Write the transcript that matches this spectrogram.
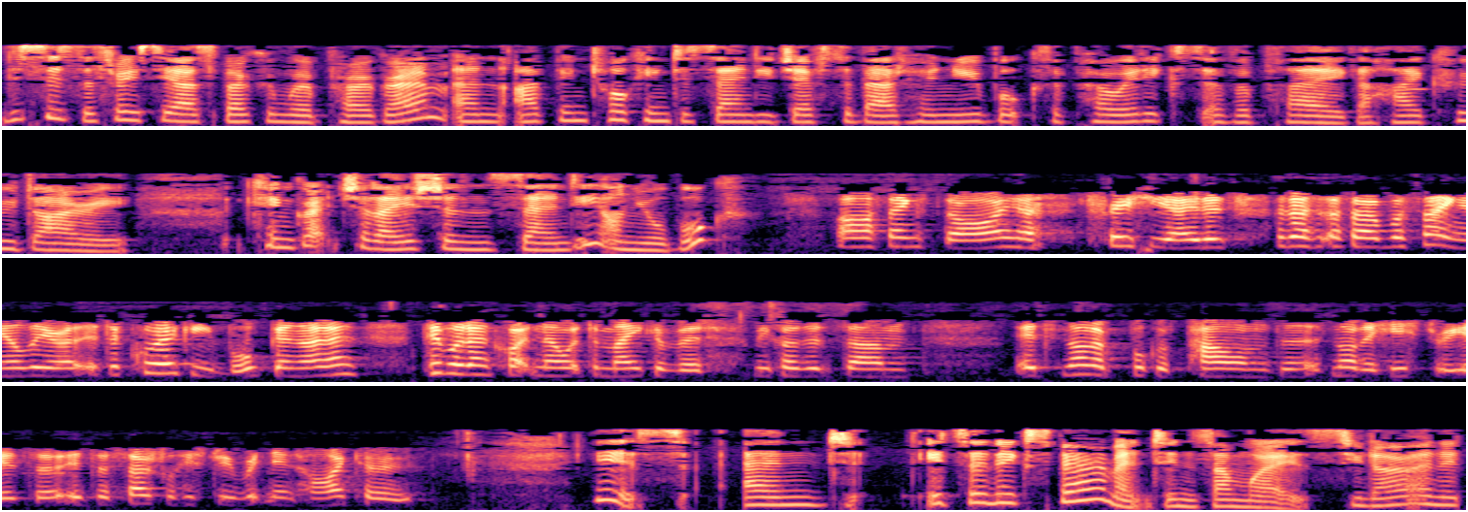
This is the 3CR Spoken Word program, and I've been talking to Sandy Jeffs about her new book, The Poetics of a Plague, a haiku diary. Congratulations, Sandy, on your book. Oh, thanks, Di. Appreciate it. As I, as I was saying earlier, it's a quirky book, and I don't, people don't quite know what to make of it because it's um, it's not a book of poems and it's not a history. It's a it's a social history written in haiku. Yes, and it's an experiment in some ways, you know, and it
